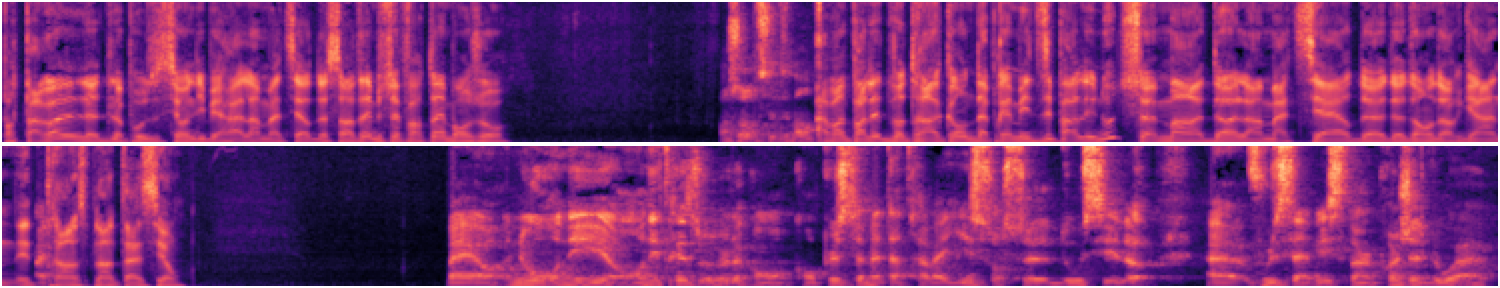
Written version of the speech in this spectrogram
porte-parole de l'opposition libérale en matière de santé. Monsieur Fortin, bonjour. Bonjour, M. Dumont. Avant de parler de votre rencontre d'après-midi, parlez-nous de ce mandat en matière de, de dons d'organes et de transplantation. Ben, nous, on est, on est très heureux qu'on puisse se mettre à travailler sur ce dossier-là. Euh, vous le savez, c'est un projet de loi.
